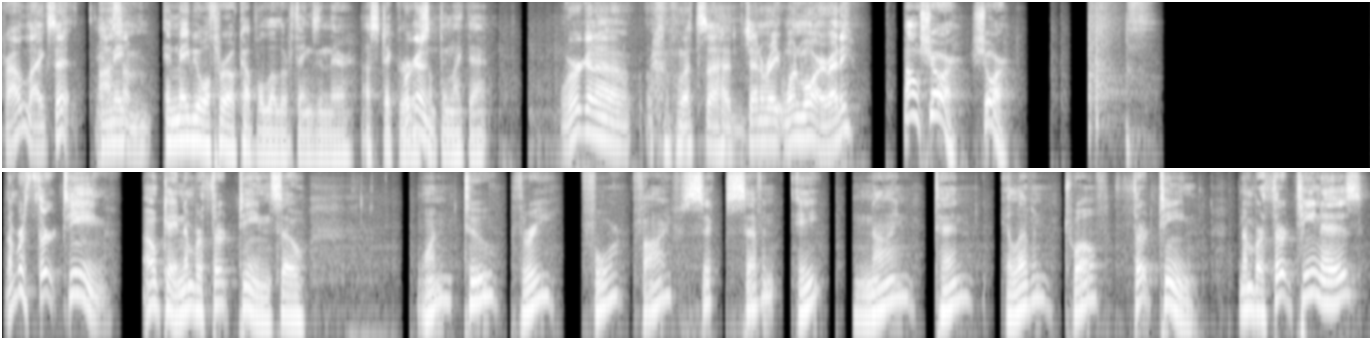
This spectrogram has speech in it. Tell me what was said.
Crowd likes it. And Awesome. and maybe we'll throw a couple other things in there, a sticker We're or something like that. We're gonna let's uh, generate one more. Ready? Oh, sure, sure. Number thirteen. Okay, number 13. So one, two, three, four, five, six, seven, eight, nine, 10, 11, 12, 13. Number 13 is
